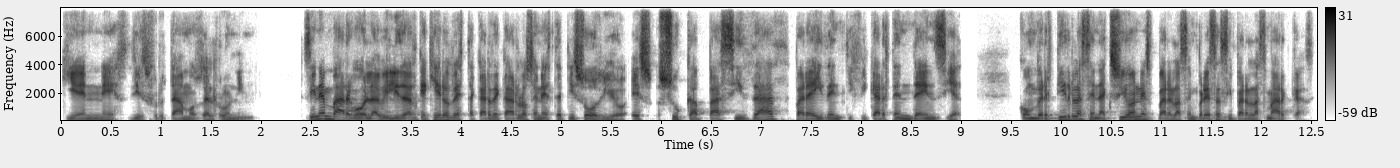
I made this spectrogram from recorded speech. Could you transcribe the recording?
quienes disfrutamos del running. Sin embargo, la habilidad que quiero destacar de Carlos en este episodio es su capacidad para identificar tendencias, convertirlas en acciones para las empresas y para las marcas,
